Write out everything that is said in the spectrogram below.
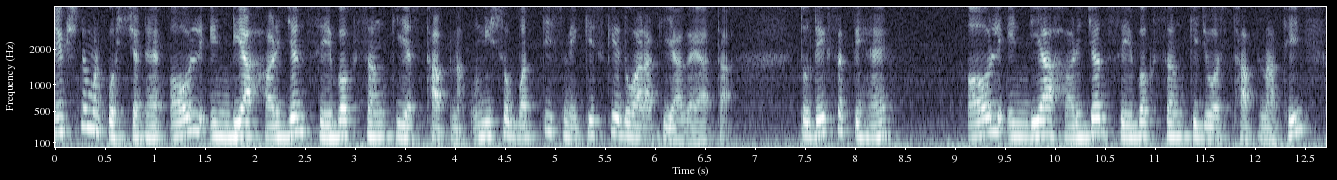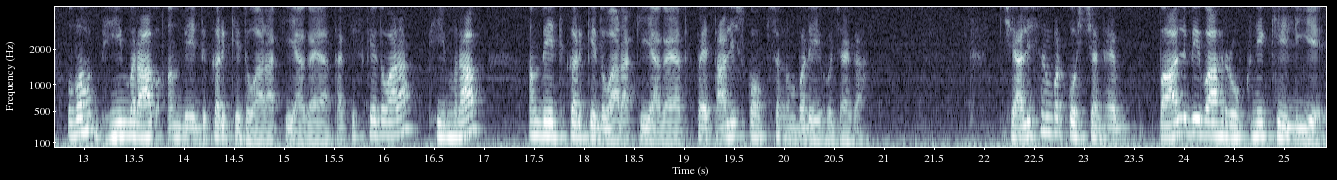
नेक्स्ट नंबर क्वेश्चन है ऑल इंडिया हरिजन सेवक संघ की स्थापना 1932 में किसके द्वारा किया गया था? तो देख सकते हैं ऑल इंडिया हरिजन सेवक संघ की जो स्थापना थी, वह भीमराव अंबेडकर के द्वारा किया गया था। किसके द्वारा? भीमराव अंबेडकर के द्वारा किया गया था। पैतालीस का ऑप्शन नंबर ए हो जाएगा। छियालीस नंबर क्वेश्चन है, बाल विवाह रोकने के लिए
